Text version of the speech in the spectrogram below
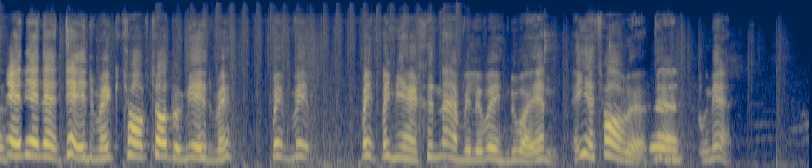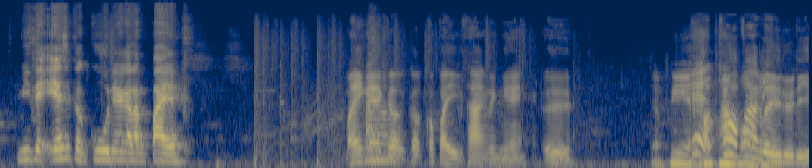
ำเนี่ยเนี่ยเนี่ยเนี่ยเห็นไหมชอบชอบตรงนี้เห็นไหมไม่ไม่ไม่ไม่มีใครขึ้นหน้าไปเลยเว้ยดูไอ้เอ็นไอ้เหี้ยชอบเลยเนี่ยตรงเนี้ยมีแต่เอสกับกูเนี่ยกำลังไป ไม่ไงก็ก็ก็ไปอีกทางหนึ่งไงเออเดี๋ยวพี่เนี่ยเขาชอบทำมากเลยดิดูดิ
